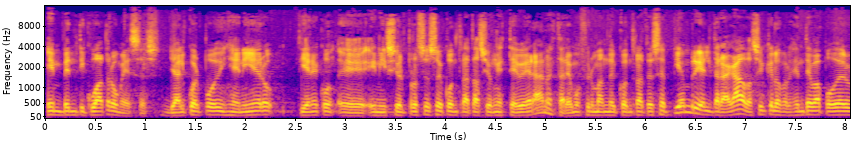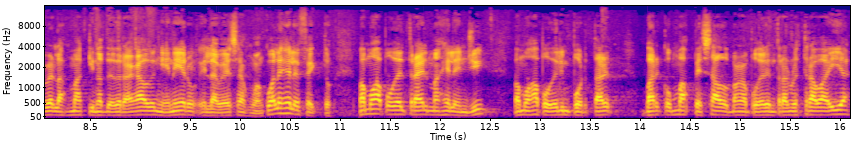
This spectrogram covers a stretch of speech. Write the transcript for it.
en 24 meses. Ya el cuerpo de ingenieros tiene, eh, inició el proceso de contratación este verano, estaremos firmando el contrato de septiembre y el dragado, así que la gente va a poder ver las máquinas de dragado en enero en la Bahía de San Juan. ¿Cuál es el efecto? Vamos a poder traer más LNG, vamos a poder importar barcos más pesados, van a poder entrar a nuestra bahía,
